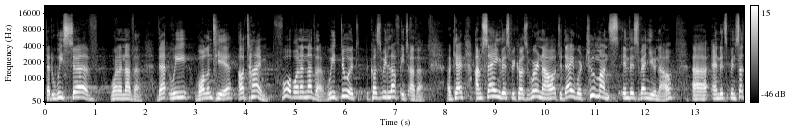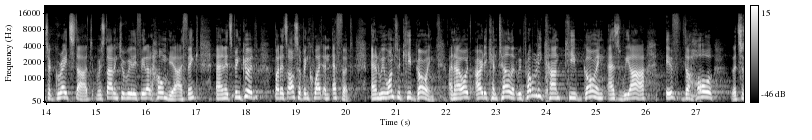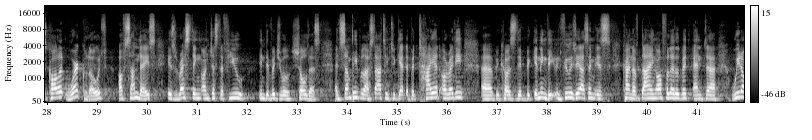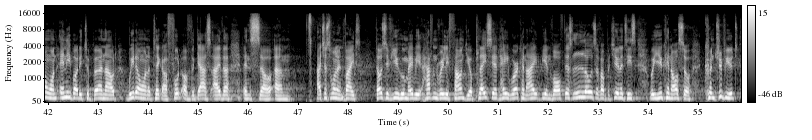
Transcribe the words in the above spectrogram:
that we serve one another, that we volunteer our time for one another. We do it because we love each other. Okay? I'm saying this because we're now, today, we're two months in this venue now, uh, and it's been such a great start. We're starting to really feel at home here, I think, and it's been good, but it's also been quite an effort. And we want to keep going. And I already can tell that we probably can't keep going as we are if the whole, let's just call it workload of Sundays is resting on just a few individual shoulders. And some people are starting to get a bit tired already uh, because the beginning, the enthusiasm is kind of dying off a little bit. And uh, we don't want anybody to burn out. We don't want to take our foot off the gas either. And so um, I just want to invite those of you who maybe haven't really found your place yet, hey, where can I be involved? There's loads of opportunities where you can also contribute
